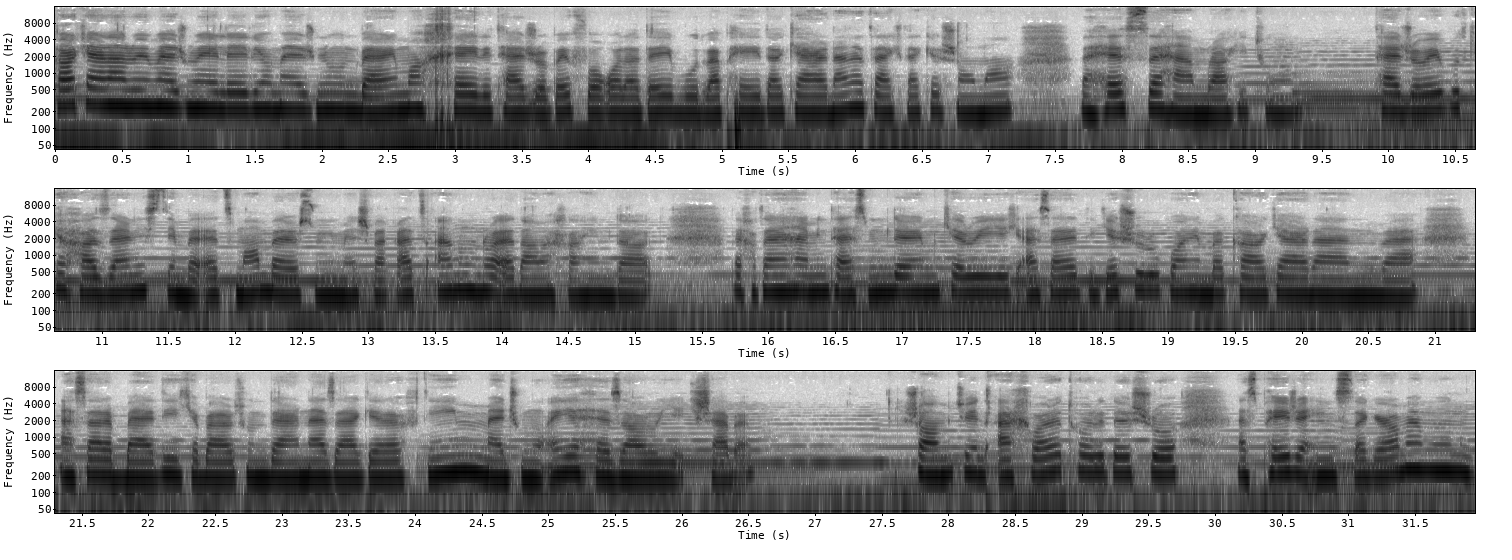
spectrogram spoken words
کار کردن روی مجموعه لیلی و مجنون برای ما خیلی تجربه ای بود و پیدا کردن تک تک شما و حس همراهیتون. تجربه بود که حاضر نیستیم به اتمام برسونیمش و قطعا اون رو ادامه خواهیم داد. به خاطر همین تصمیم داریم که روی یک اثر دیگه شروع کنیم به کار کردن و اثر بعدی که براتون در نظر گرفتیم مجموعه هزار و یک شبه. شما می‌تونید اخبار تولیدش رو از پیج اینستاگراممون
